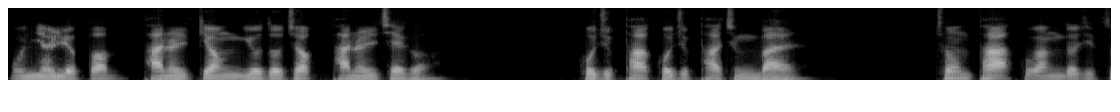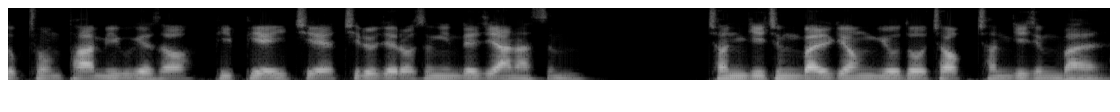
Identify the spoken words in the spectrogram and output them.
온열요법, 바늘경 요도적 바늘 제거, 고주파 고주파 증발, 초음파 고강도 집속 초음파 미국에서 BPH의 치료제로 승인되지 않았음. 전기 증발경 요도적 전기 증발,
